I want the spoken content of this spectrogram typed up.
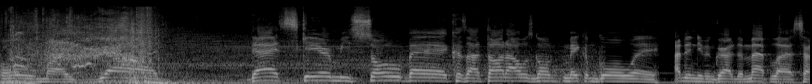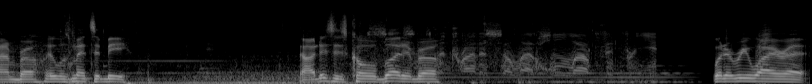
Oh my god. That scared me so bad because I thought I was gonna make him go away. I didn't even grab the map last time, bro. It was meant to be. Nah, this is cold blooded, bro. Been trying to sell that whole outfit for years, Where the rewire at?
